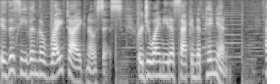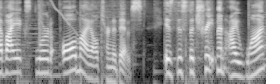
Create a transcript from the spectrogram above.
Is this even the right diagnosis? Or do I need a second opinion? Have I explored all my alternatives? Is this the treatment I want?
